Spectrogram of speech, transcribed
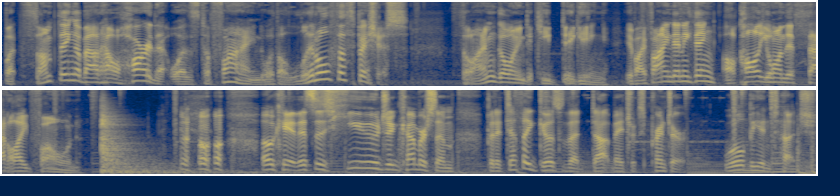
but something about how hard that was to find was a little suspicious. So I'm going to keep digging. If I find anything, I'll call you on this satellite phone. okay, this is huge and cumbersome, but it definitely goes with that dot matrix printer. We'll be in touch.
